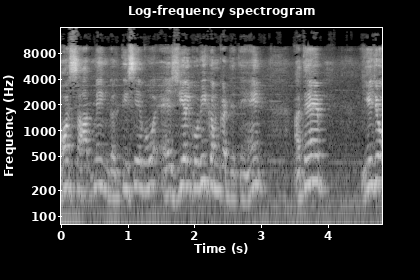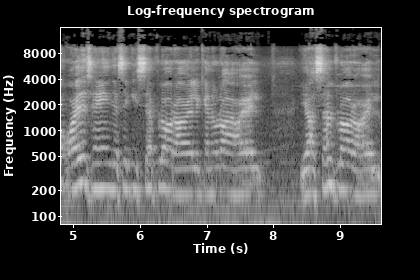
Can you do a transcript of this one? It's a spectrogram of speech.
और साथ में गलती से वो एच को भी कम कर देते हैं। अतः ये जो ऑयल्स हैं, जैसे कि सेफ्लोर ऑयल कैनोला ऑयल या सनफ्लावर ऑयल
